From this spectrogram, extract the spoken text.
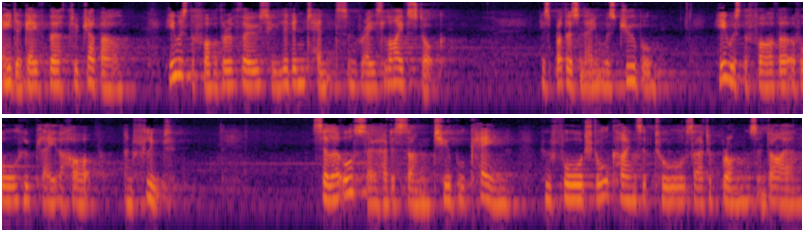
Ada gave birth to Jabal. He was the father of those who live in tents and raise livestock. His brother's name was Jubal. He was the father of all who play the harp and flute. Zillah also had a son, Tubal Cain, who forged all kinds of tools out of bronze and iron.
